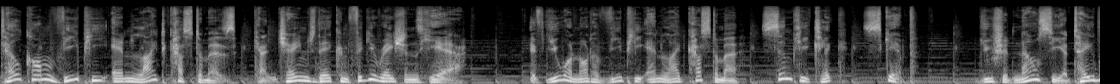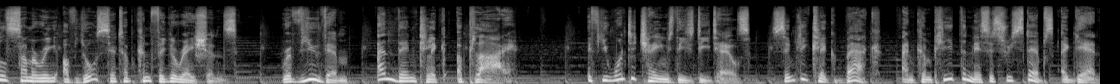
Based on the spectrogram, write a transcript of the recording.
Telkom VPN Lite customers can change their configurations here. If you are not a VPN Lite customer, simply click Skip. You should now see a table summary of your setup configurations. Review them and then click Apply. If you want to change these details, simply click Back and complete the necessary steps again.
